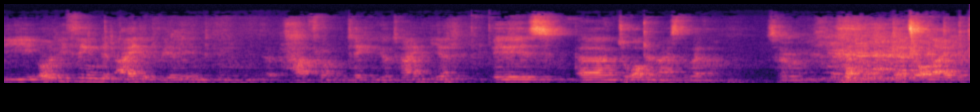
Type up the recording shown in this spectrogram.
the only thing that I did really, in, in, apart from taking your time here, is uh, to organize the weather. So that's all I did.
